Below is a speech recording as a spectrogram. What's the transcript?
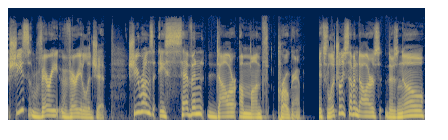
she's very, very legit. She runs a $7 a month program. It's literally $7. There's no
